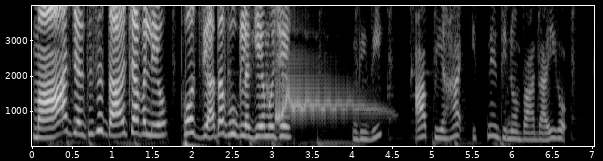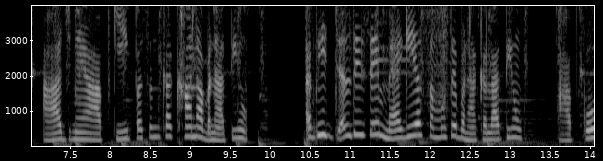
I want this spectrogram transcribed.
माँ जल्दी से दाल चावल ले बहुत ज़्यादा भूख लगी है मुझे। दीदी आप यहाँ इतने दिनों बाद आई हो। आज मैं आपकी पसंद का खाना बनाती हूँ। अभी जल्दी से मैगी या समोसे बना कर लाती हूँ। आपको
